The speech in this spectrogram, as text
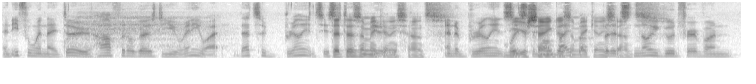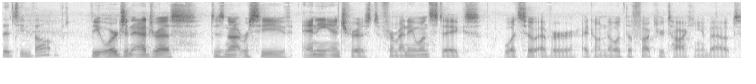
and if and when they do, half it all goes to you anyway. That's a brilliant system. That doesn't make any sense. And a brilliant system. What you're saying doesn't paper, make any but sense. it's no good for everyone that's involved. The origin address does not receive any interest from anyone's stakes whatsoever. I don't know what the fuck you're talking about.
